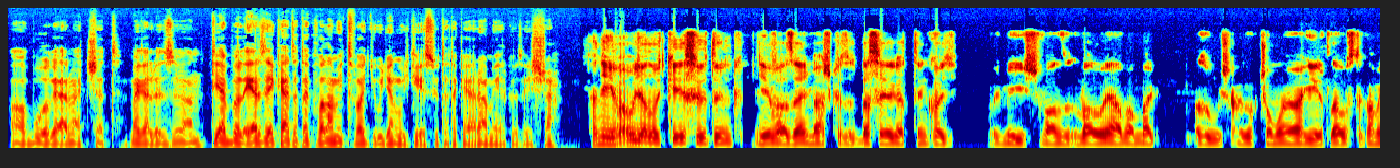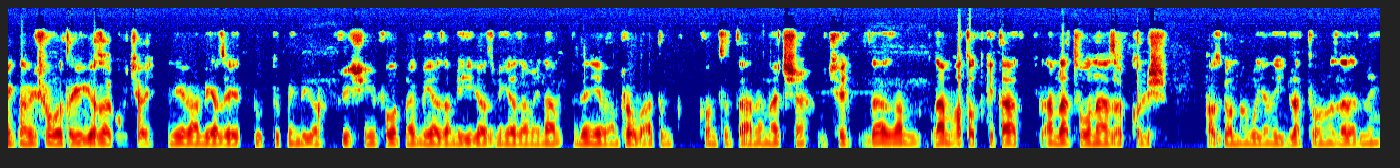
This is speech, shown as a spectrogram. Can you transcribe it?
a bulgár meccset megelőzően. Ti ebből érzékeltetek valamit, vagy ugyanúgy készültetek erre a mérkőzésre? Hát nyilván ugyanúgy készültünk, nyilván az egymás között beszélgettünk, hogy, hogy mi is van valójában, meg az újságok csomó olyan hírt lehoztak, amik nem is voltak igazak, úgyhogy nyilván mi azért tudtuk mindig a friss infót, meg mi az, ami igaz, mi az, ami nem, de nyilván próbáltunk koncentrálni a meccsre, úgyhogy de ez nem, nem hatott ki, tehát nem lett volna ez akkor is azt gondolom ugyanígy lett volna az eredmény.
